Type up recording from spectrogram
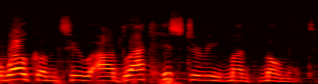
Welcome to our Black History Month moment.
